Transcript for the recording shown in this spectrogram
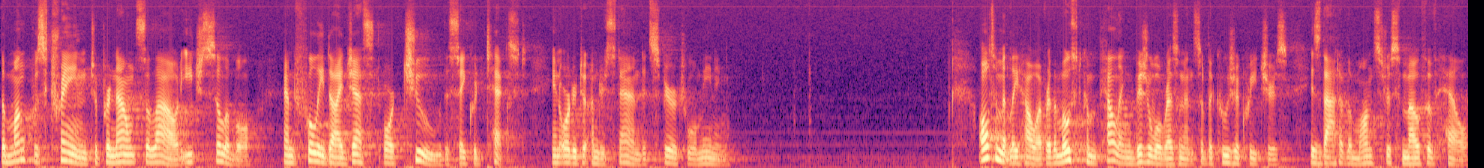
the monk was trained to pronounce aloud each syllable and fully digest or chew the sacred text in order to understand its spiritual meaning. Ultimately, however, the most compelling visual resonance of the Cuxa creatures is that of the monstrous mouth of hell,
